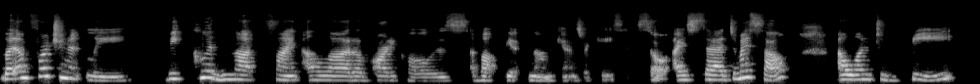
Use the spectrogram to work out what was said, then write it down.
but unfortunately, we could not find a lot of articles about Vietnam cancer cases. So I said to myself, I want to be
